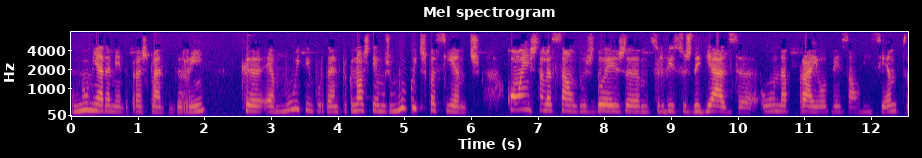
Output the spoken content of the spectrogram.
nomeadamente transplante de rim, que é muito importante porque nós temos muitos pacientes com a instalação dos dois um, serviços de diálise, um na praia, outro em São Vicente,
